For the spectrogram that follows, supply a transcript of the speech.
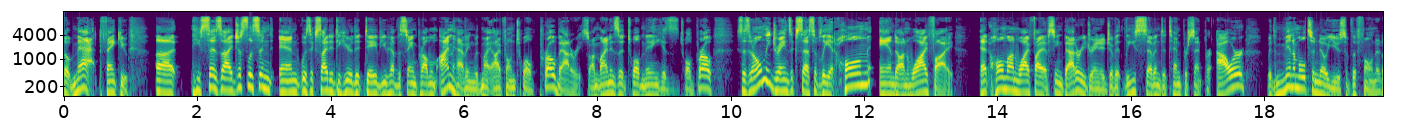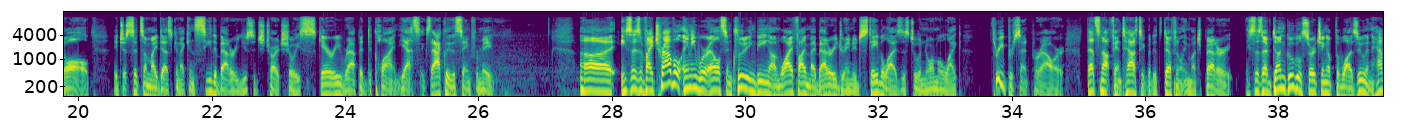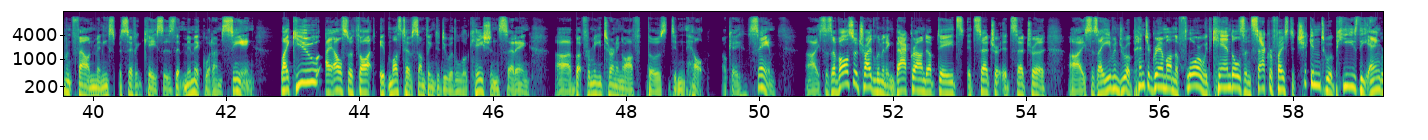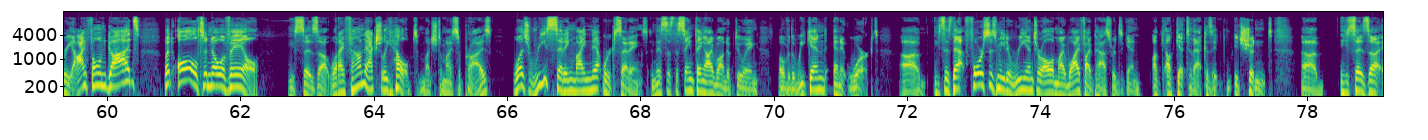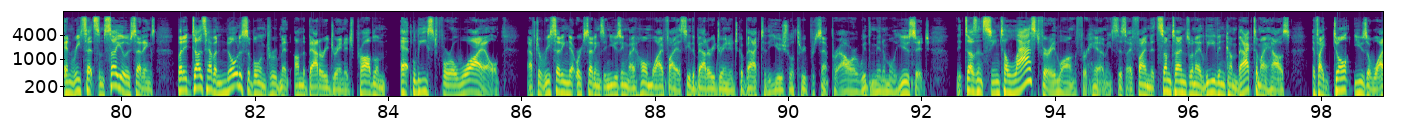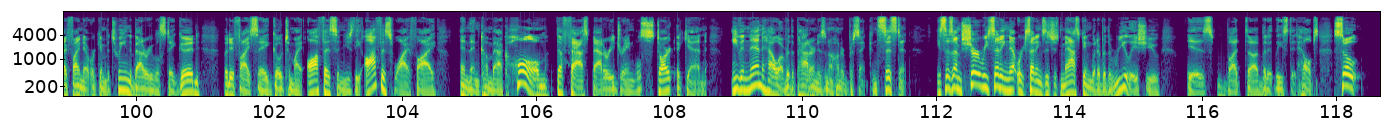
So, Matt, thank you. Uh, he says, I just listened and was excited to hear that, Dave, you have the same problem I'm having with my iPhone 12 Pro battery. So, mine is a 12 mini, his is a 12 Pro. He says it only drains excessively at home and on Wi Fi. At home on Wi Fi, I've seen battery drainage of at least 7 to 10% per hour with minimal to no use of the phone at all. It just sits on my desk and I can see the battery usage chart show a scary rapid decline. Yes, exactly the same for me. Uh, he says, if I travel anywhere else, including being on Wi Fi, my battery drainage stabilizes to a normal, like 3% per hour. That's not fantastic, but it's definitely much better. He says, I've done Google searching up the wazoo and haven't found many specific cases that mimic what I'm seeing. Like you, I also thought it must have something to do with the location setting, uh, but for me, turning off those didn't help. Okay, same. Uh, he says, I've also tried limiting background updates, etc., etc. Uh, he says, I even drew a pentagram on the floor with candles and sacrificed a chicken to appease the angry iPhone gods, but all to no avail. He says, uh, What I found actually helped, much to my surprise, was resetting my network settings. And this is the same thing I wound up doing over the weekend, and it worked. Uh, he says that forces me to re-enter all of my Wi-Fi passwords again. I'll, I'll get to that because it it shouldn't. Uh, he says, uh, and reset some cellular settings, but it does have a noticeable improvement on the battery drainage problem, at least for a while. After resetting network settings and using my home Wi Fi, I see the battery drainage go back to the usual 3% per hour with minimal usage. It doesn't seem to last very long for him. He says, I find that sometimes when I leave and come back to my house, if I don't use a Wi Fi network in between, the battery will stay good. But if I say go to my office and use the office Wi Fi, and then come back home, the fast battery drain will start again. Even then, however, the pattern isn't 100% consistent. He says, I'm sure resetting network settings is just masking whatever the real issue is, but uh, but at least it helps. So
